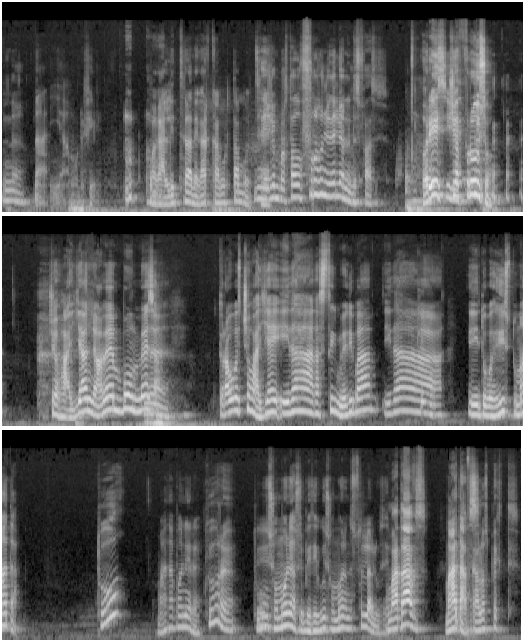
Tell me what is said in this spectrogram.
Ναι. Να, για μου ρε φίλε. Μα καλύτερα δεκάρκα που ήταν Ναι, ποτέ. είχε μπροστά του φρούσον και τελειώνει τις φάσεις. Χωρίς, είχε φρούσο. Και φαγιάν για μένα μπουν Ναι. μέσα. Τώρα που πες και φαγιά, είδα τα στιγμιότυπα, είδα οι τοποθετήσεις του Μάτα. Του; Μάτα που είναι ρε. Ποιο ρε; Της ομόνιας, του επιθετικού της ομόνιας, δεν στο λαλούσε. Ο Ματάβς. Μάταυς. Καλός παίχτης.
